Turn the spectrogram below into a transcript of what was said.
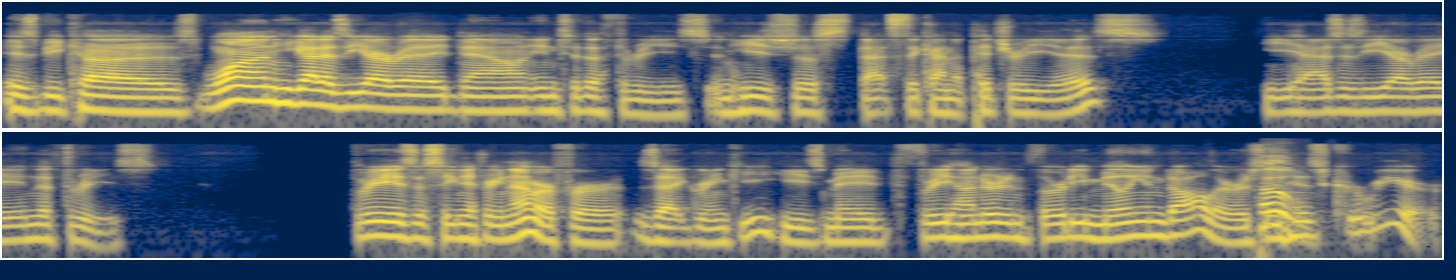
is because one, he got his ERA down into the threes, and he's just that's the kind of pitcher he is. He has his ERA in the threes. Three is a significant number for Zach Greinke. He's made three hundred and thirty million dollars Oh. in his career.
